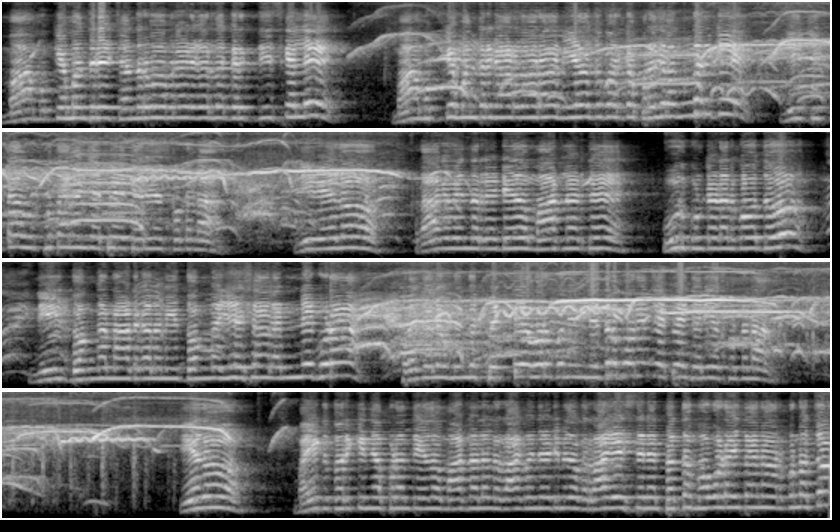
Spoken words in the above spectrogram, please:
మా ముఖ్యమంత్రి చంద్రబాబు నాయుడు గారి దగ్గరికి తీసుకెళ్ళి మా ముఖ్యమంత్రి గారి ద్వారా నియోజకవర్గ ప్రజలందరికీ నీ చిట్టా ఉప్పుతానని చెప్పి తెలియజేసుకుంటున్నా. నీవేదో రాఘవేందర్ రెడ్డి ఏదో మాట్లాడితే ఊరుకుంటాడు అనుకోవద్దు నీ దొంగ నాటకాలు నీ దొంగ వేషాలన్నీ కూడా ప్రజల ముందు పెట్టే వరకు నేను నిద్రపోనని చెప్పి తెలియజేసుకుంటున్నా. ఏదో మైక్ దొరికినప్పుడంతా ఏదో మాట్లాడాలి రాఘవేంద్ర రెడ్డి మీద ఒక రాయేస్తే నేను పెద్ద మొగోడు అవుతాను అనుకున్నచ్చు?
